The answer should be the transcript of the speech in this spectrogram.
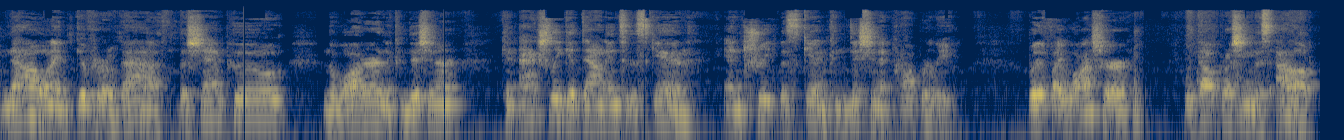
now when I give her a bath, the shampoo and the water and the conditioner can actually get down into the skin and treat the skin, condition it properly. But if I wash her without brushing this out,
